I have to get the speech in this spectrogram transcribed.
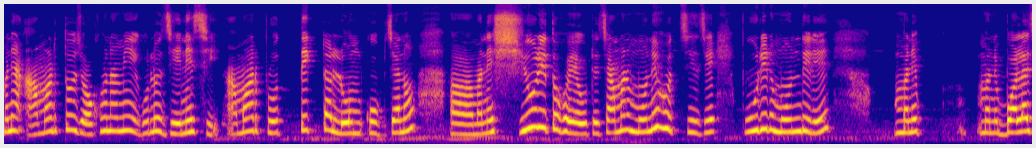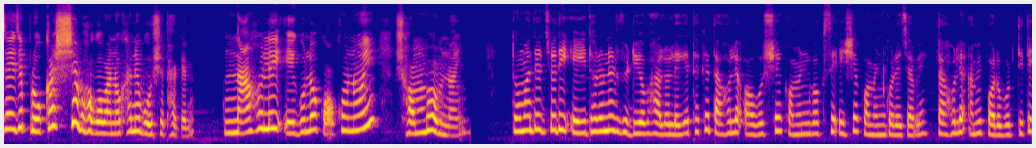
মানে আমার তো যখন আমি এগুলো জেনেছি, আমার প্রত্যেকটা লোমকূপ যেন মানে শিহরিত হয়ে উঠেছে। আমার মনে হচ্ছে যে পুরীর মন্দিরে মানে মানে বলা যায় যে প্রকাশ্যে ভগবান ওখানে বসে থাকেন। না হলে এগুলো কখনোই সম্ভব নয়। তোমাদের যদি এই ধরনের ভিডিও ভালো লেগে থাকে তাহলে অবশ্যই কমেন্ট বক্সে এসে কমেন্ট করে যাবে। তাহলে আমি পরবর্তীতে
